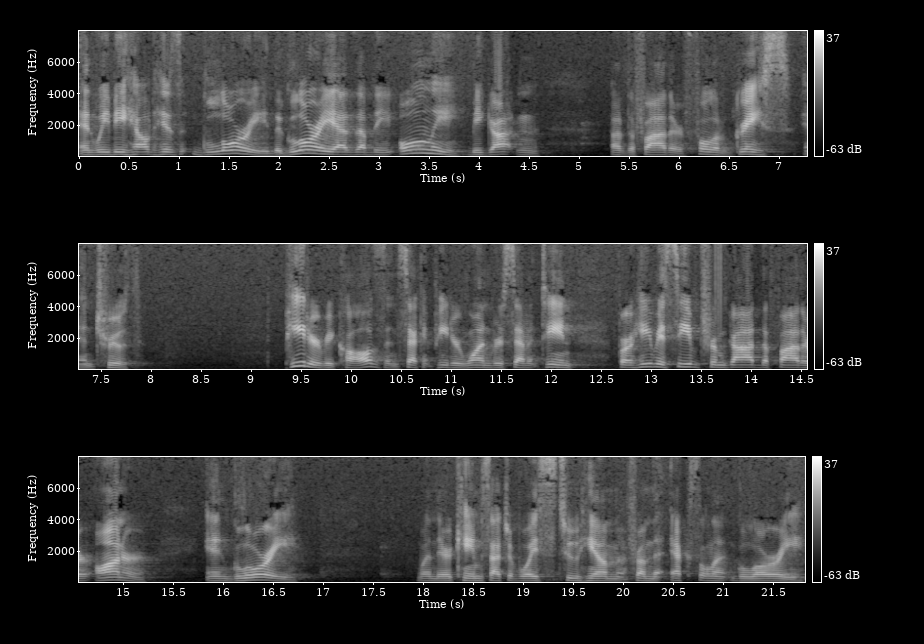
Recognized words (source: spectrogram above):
and we beheld his glory the glory as of the only begotten of the Father full of grace and truth. Peter recalls in 2 Peter 1, verse 17, for he received from God the Father honor and glory when there came such a voice to him from the excellent glory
